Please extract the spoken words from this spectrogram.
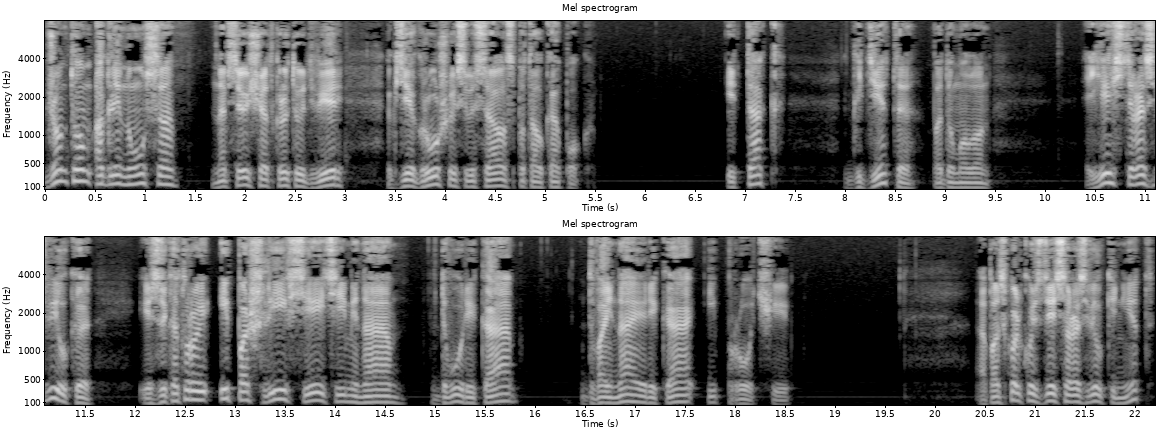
Джон Том оглянулся на все еще открытую дверь, где грушей свисал с потолка пок. «Итак, где-то, — подумал он, — есть развилка, из-за которой и пошли все эти имена — двурека, двойная река и прочие. А поскольку здесь развилки нет,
